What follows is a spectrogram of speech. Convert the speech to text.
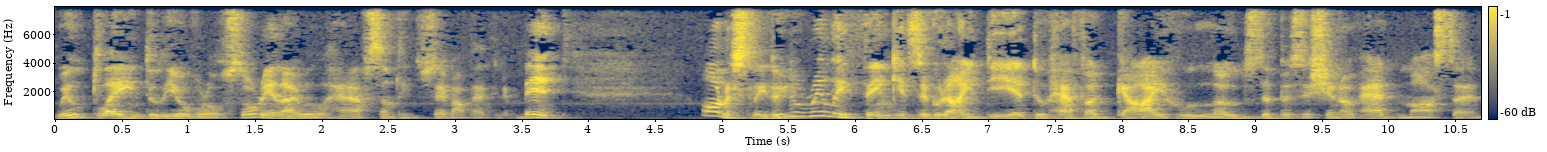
will play into the overall story, and I will have something to say about that in a bit, Honestly, do you really think it's a good idea to have a guy who loads the position of headmaster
